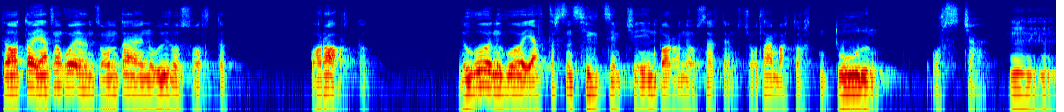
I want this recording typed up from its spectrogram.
Тэгээ одоо ялангуяа энэ зундаа энэ үер ус болдог. Бороо ордог. Нөгөө нөгөө ялдарсан сэг зэм чинь энэ борооны усаар дамжиж Улаанбаатар хотод дүүрэн урсж байгаа. Аа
